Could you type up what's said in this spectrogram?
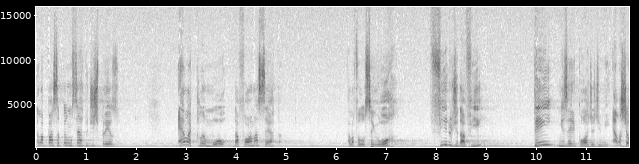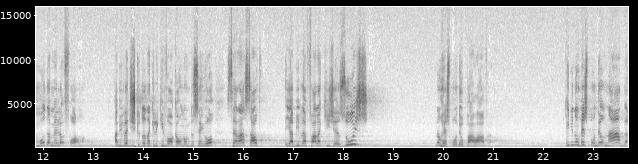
ela passa por um certo desprezo. Ela clamou da forma certa. Ela falou: Senhor, filho de Davi, tem misericórdia de mim. Ela chamou da melhor forma. A Bíblia diz que todo aquele que invocar o nome do Senhor será salvo. E a Bíblia fala que Jesus não respondeu palavra. Ele não respondeu nada.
